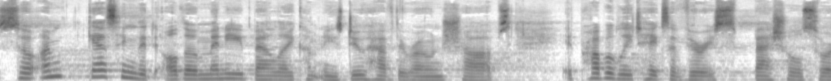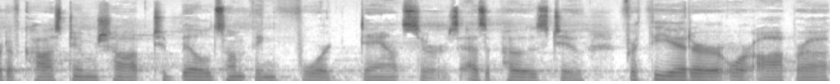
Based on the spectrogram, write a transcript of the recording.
So I'm guessing that although many ballet companies do have their own shops, it probably takes a very special sort of costume shop to build something for dancers as opposed to for theater or opera,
